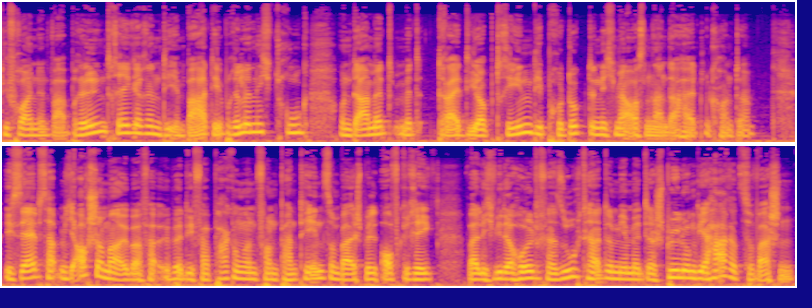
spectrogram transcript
Die Freundin war Brillenträgerin, die im Bad die Brille nicht trug und damit mit drei Dioptrien die Produkte nicht mehr auseinanderhalten konnte. Ich selbst habe mich auch schon mal über, über die Verpackungen von Panthen zum Beispiel aufgeregt, weil ich wiederholt versucht hatte, mir mit der Spülung die Haare zu waschen.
